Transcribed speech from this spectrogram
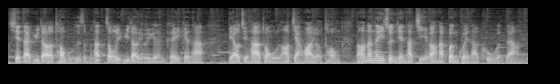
现在遇到的痛苦是什么，他终于遇到有一个人可以跟他了解他的痛苦，然后讲话有通，然后那那一瞬间他解放，他崩溃，他哭了这样子。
